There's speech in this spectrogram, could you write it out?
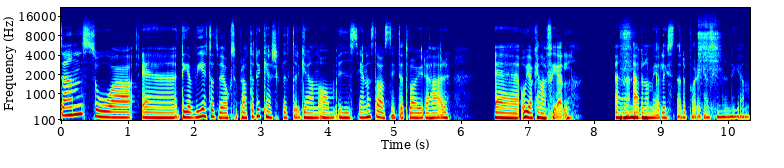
Sen så, eh, det jag vet att vi också pratade kanske lite grann om i senaste avsnittet var ju det här, eh, och jag kan ha fel, Mm. Även om jag lyssnade på det ganska nyligen.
